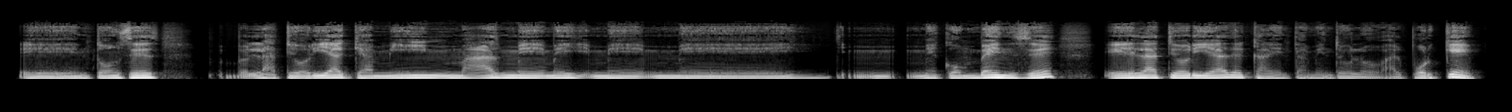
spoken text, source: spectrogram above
Eh, entonces, la teoría que a mí más me, me, me, me, convence es la teoría del calentamiento global. ¿Por qué?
